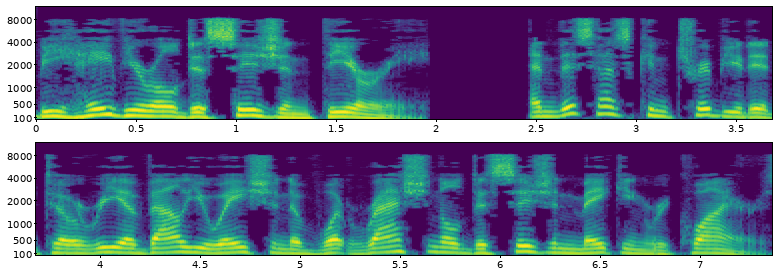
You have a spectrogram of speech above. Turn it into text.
behavioral decision theory and this has contributed to a re-evaluation of what rational decision-making requires.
